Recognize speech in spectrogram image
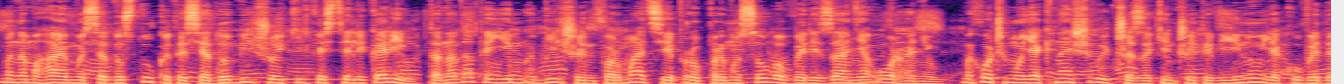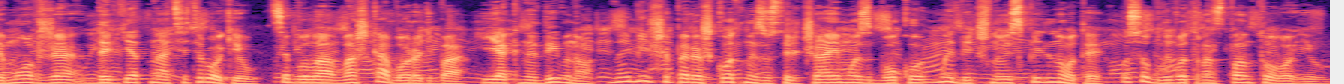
Ми намагаємося достукатися до більшої кількості лікарів та надати їм більше інформації про примусове вирізання органів. Ми хочемо якнайшвидше закінчити війну, яку ведемо вже 19 років. Це була важка боротьба, як не дивно, найбільше перешкод ми зустрічаємо з боку медичної спільноти, особливо трансплантологів.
